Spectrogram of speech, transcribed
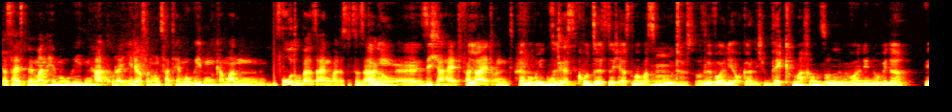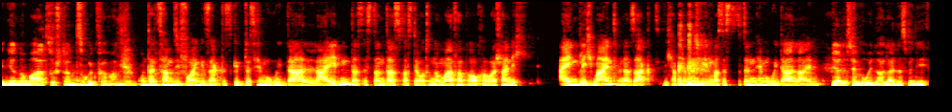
Das heißt, wenn man Hämorrhoiden hat oder jeder von uns hat Hämorrhoiden, kann man froh drüber sein, weil das sozusagen genau. äh, Sicherheit verleiht ja. und Hämorrhoiden gut sind ist. grundsätzlich erstmal was mhm. Gutes und wir wollen die auch gar nicht wegmachen, sondern wir wollen die nur wieder in ihren Normalzustand mhm. zurückverwandeln. Und jetzt haben Sie vorhin gesagt, es gibt das Hämorrhoidalleiden. Das ist dann das, was der Otto Normalverbraucher wahrscheinlich eigentlich meint, wenn er sagt, ich habe Hämorrhoiden. Was ist denn Hämorrhoidalleiden? Ja, das Hämorrhoidalleiden ist, wenn die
